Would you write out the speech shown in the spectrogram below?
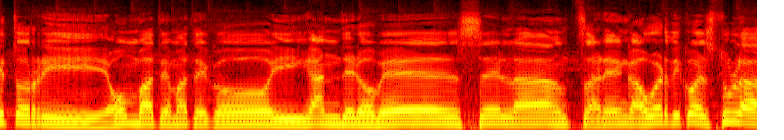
etorri, on bat emateko, igandero bezela, antzaren gauerdiko ez dula.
